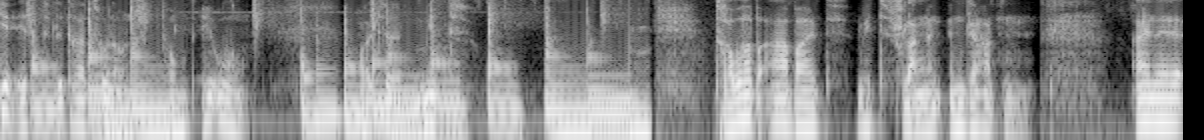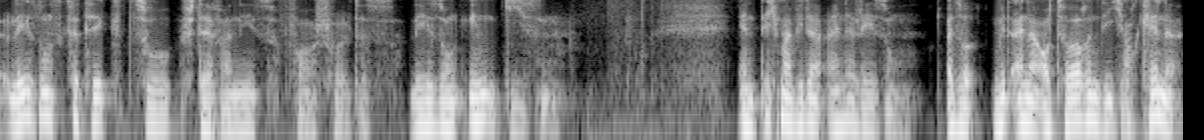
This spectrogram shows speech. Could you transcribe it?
Hier ist literaturlaunch.eu. Heute mit Trauerarbeit mit Schlangen im Garten. Eine Lesungskritik zu Stephanies Vorschultes. Lesung in Gießen. Endlich mal wieder eine Lesung. Also mit einer Autorin, die ich auch kenne.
